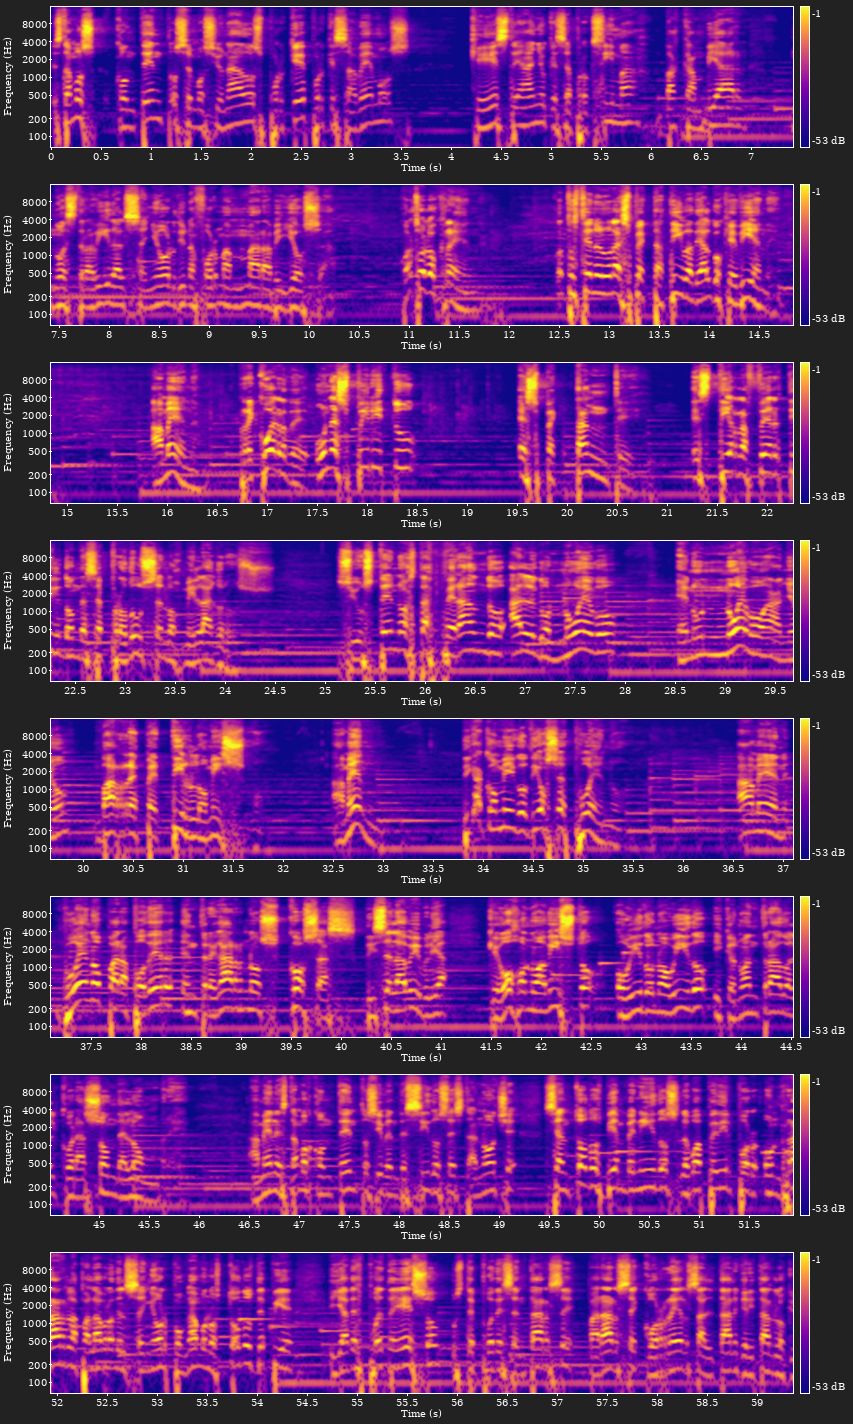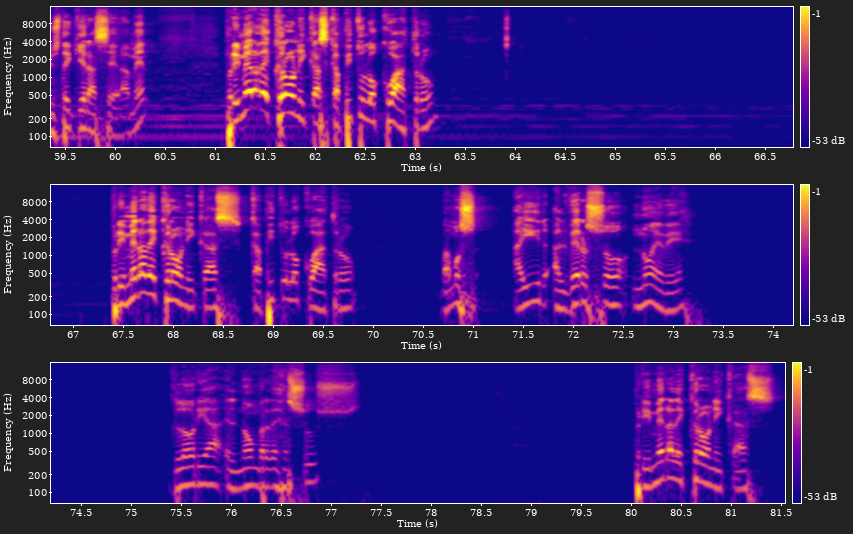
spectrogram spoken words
Estamos contentos, emocionados. ¿Por qué? Porque sabemos que este año que se aproxima va a cambiar nuestra vida al Señor de una forma maravillosa. ¿Cuántos lo creen? ¿Cuántos tienen una expectativa de algo que viene? Amén. Recuerde, un espíritu expectante es tierra fértil donde se producen los milagros. Si usted no está esperando algo nuevo en un nuevo año, va a repetir lo mismo. Amén. Diga conmigo, Dios es bueno. Amén. Bueno para poder entregarnos cosas, dice la Biblia, que ojo no ha visto, oído no ha oído y que no ha entrado al corazón del hombre. Amén, estamos contentos y bendecidos esta noche. Sean todos bienvenidos. Le voy a pedir por honrar la palabra del Señor, pongámonos todos de pie y ya después de eso usted puede sentarse, pararse, correr, saltar, gritar lo que usted quiera hacer. Amén. Primera de Crónicas, capítulo 4. Primera de Crónicas, capítulo 4. Vamos a ir al verso 9. Gloria el nombre de Jesús. Primera de Crónicas,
